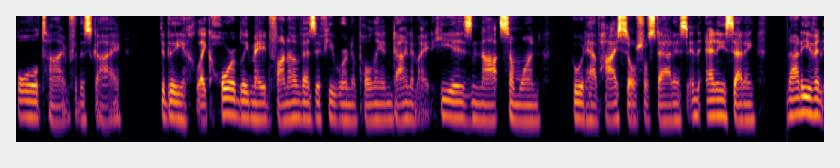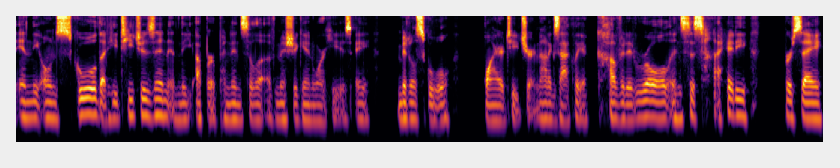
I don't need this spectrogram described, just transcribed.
whole time for this guy to be like horribly made fun of as if he were Napoleon Dynamite. He is not someone who would have high social status in any setting, not even in the own school that he teaches in, in the Upper Peninsula of Michigan, where he is a middle school choir teacher, not exactly a coveted role in society per se.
